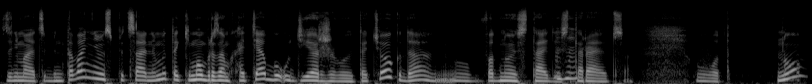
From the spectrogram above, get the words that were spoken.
занимаются бинтованием специальным и таким образом хотя бы удерживают отек, да, ну, в одной стадии Мгм. стараются. Вот. Ну,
